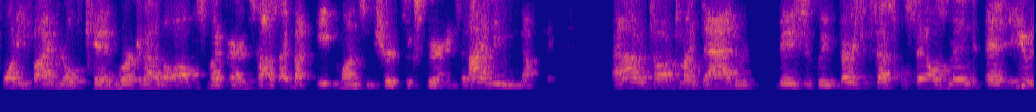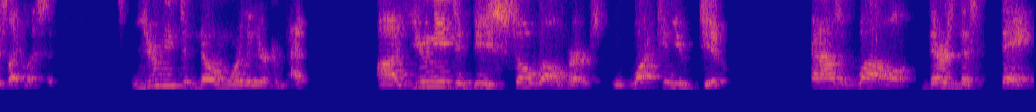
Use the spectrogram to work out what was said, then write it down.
25 year old kid working out of the office of my parents' house. I had about eight months insurance experience and I knew nothing. And I would talk to my dad, who basically a very successful salesman, and he was like, listen, you need to know more than your competitor. Uh, you need to be so well versed. What can you do? And I was like, well, there's this thing,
